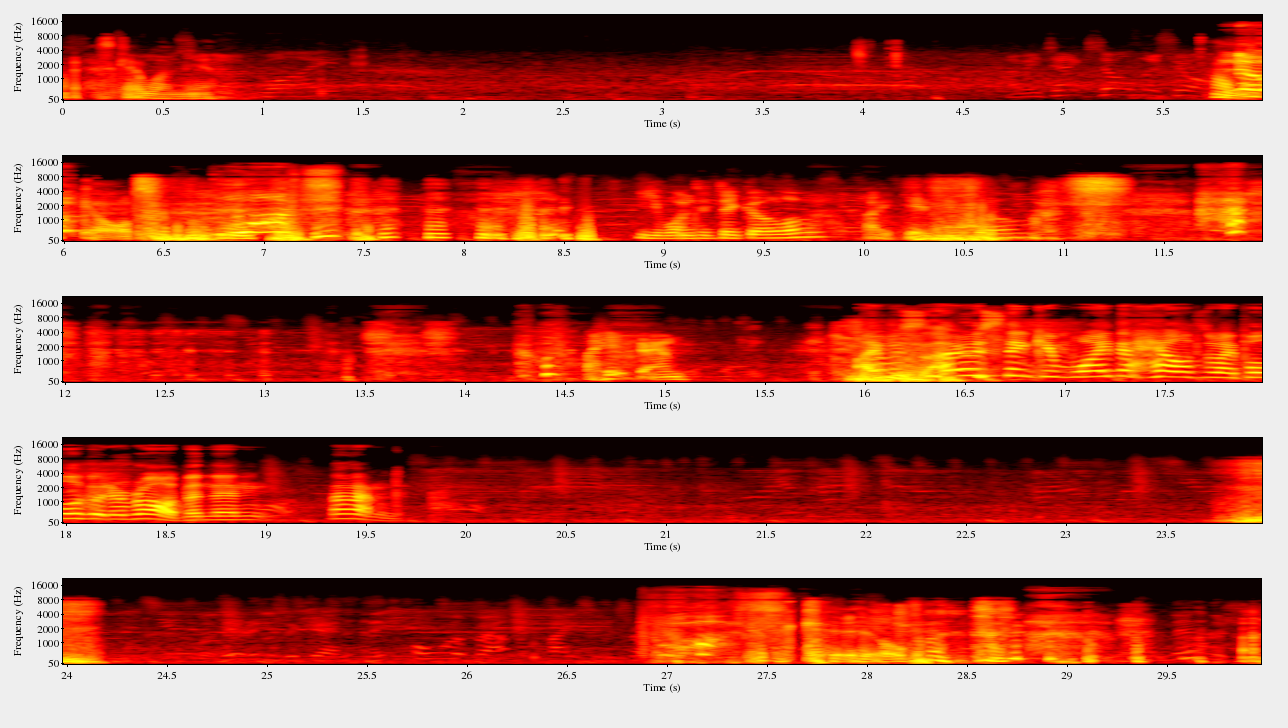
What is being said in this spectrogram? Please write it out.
Right, let's get one, yeah. Oh No. my god. What? You wanted to go? I give you go. I hit them. I was I was thinking, why the hell did my ball go to Rob? And then that happened. Kill.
